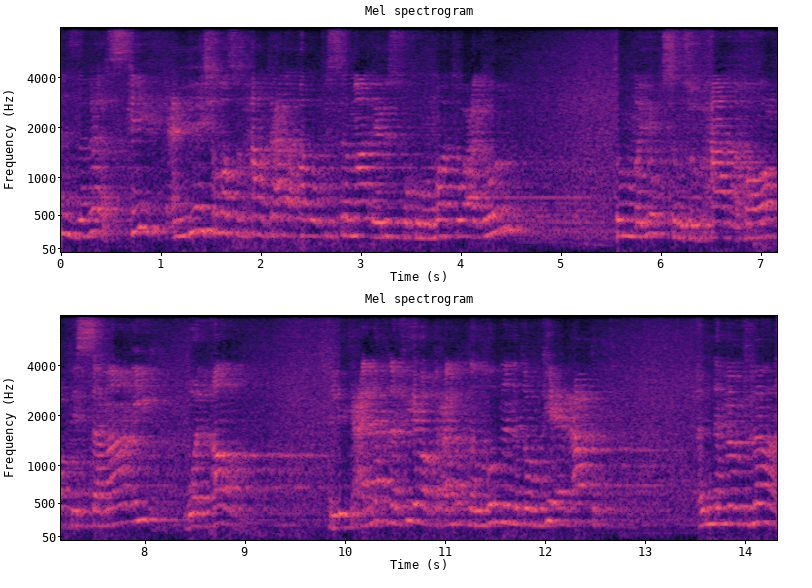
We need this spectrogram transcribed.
end the verse? كيف؟ يعني ليش الله سبحانه وتعالى قال في السماء رزقكم وما توعدون؟ ثم يقسم سبحانه ورب السماء والأرض اللي تعلقنا فيها وتعلقنا نظن ان توقيع العقد انه من فلان،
